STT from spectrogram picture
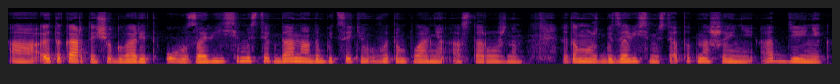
А, эта карта еще говорит о зависимостях, да, надо быть с этим в этом плане осторожным. Это может быть зависимость от отношений, от денег,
